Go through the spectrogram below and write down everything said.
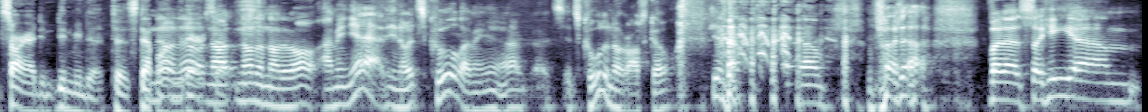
sorry, I didn't didn't mean to, to step no, on no, there. so- no, no, not at all. I mean, yeah, you know, it's cool. I mean, you know, it's it's cool to know Roscoe, you know. um, but uh, but uh, so he, um,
